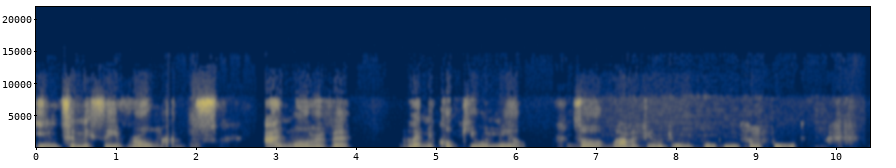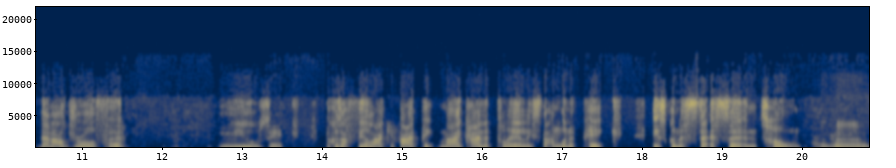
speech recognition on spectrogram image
intimacy of romance, I'm more of a let me cook you a meal. So we'll have a few drinks, we'll eat some food. Then I'll draw for music because I feel like if I pick my kind of playlist that I'm gonna pick, it's gonna set a certain tone. Mhm,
